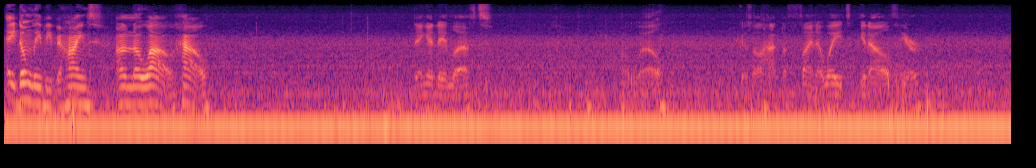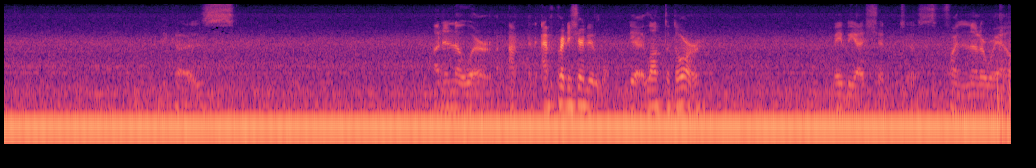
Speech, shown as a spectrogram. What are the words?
Hey, don't leave me behind. I don't know wow, how. Dang it, they left. Oh well. Guess I'll have to find a way to get out of here. Because I didn't know where. I'm, I'm pretty sure they, they locked the door. Maybe I should just find another way out.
